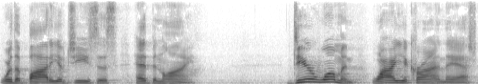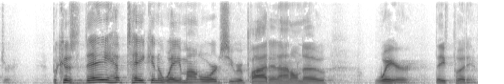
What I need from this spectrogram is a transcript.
where the body of Jesus had been lying. Dear woman, why are you crying? They asked her. Because they have taken away my Lord, she replied, and I don't know where they've put him.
